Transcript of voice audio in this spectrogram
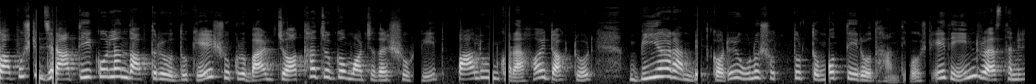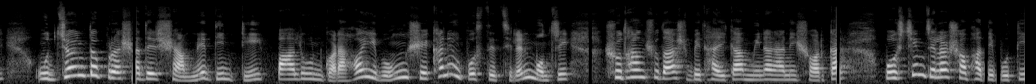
তপসী জাতি কল্যাণ দপ্তরের উদ্যোগে শুক্রবার যথাযোগ্য মর্যাদার সহিত পালন করা হয় ডক্টর বি আর আম্বেদকরের উনসত্তরতম তিরোধান দিবস। এদিন রাজধানীর উজ্জয়ন্ত প্রাসাদের সামনে দিনটি পালন করা হয় এবং সেখানে উপস্থিত ছিলেন মন্ত্রী সুধাংশু দাস, বিধায়িকা মীনারানী সরকার, পশ্চিম জেলার সভাধিপতি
